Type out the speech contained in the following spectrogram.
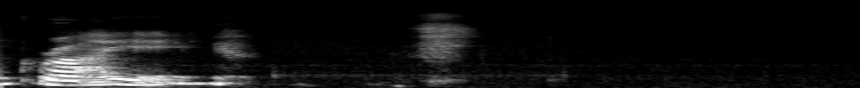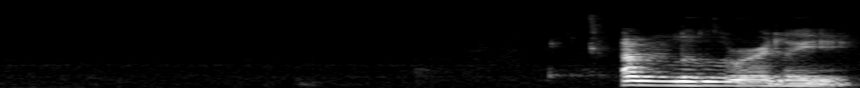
I'm crying. I'm literally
